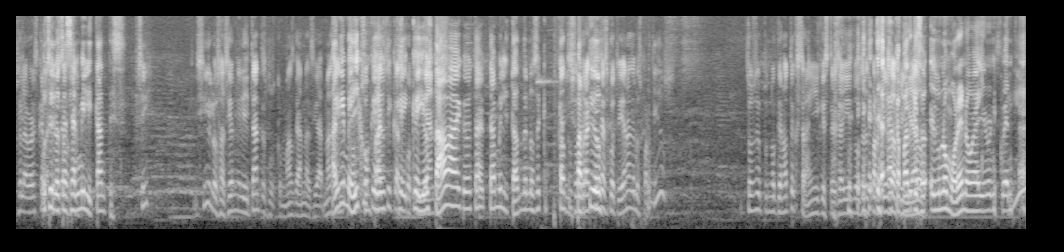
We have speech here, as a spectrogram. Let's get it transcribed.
O sea, la verdad es que O si los hacían militantes. Sí, sí, los hacían militantes, pues con más ganas. Y además Alguien me dijo son que yo, prácticas que, que yo cotidianas. estaba, que yo estaba, estaba militando en no sé qué Y tantos son partidos. prácticas cotidianas de los partidos. Entonces, pues no, que no te extrañe que estés ahí en dos tres partidos Capaz que es uno moreno, eh, yo no ni cuenta. Sí,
